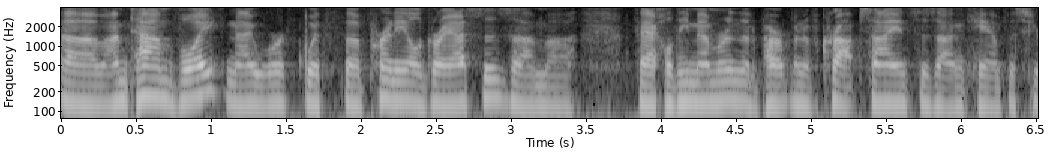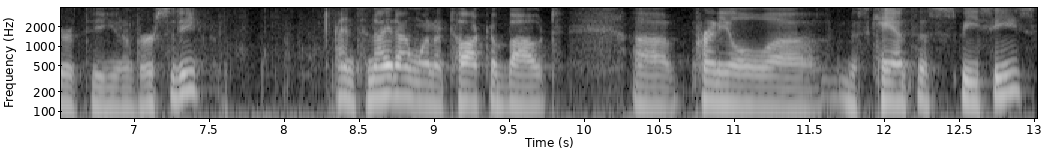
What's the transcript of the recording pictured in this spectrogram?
Uh, I'm Tom Voigt, and I work with uh, perennial grasses. I'm a faculty member in the Department of Crop Sciences on campus here at the university. And tonight I want to talk about uh, perennial uh, miscanthus species.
